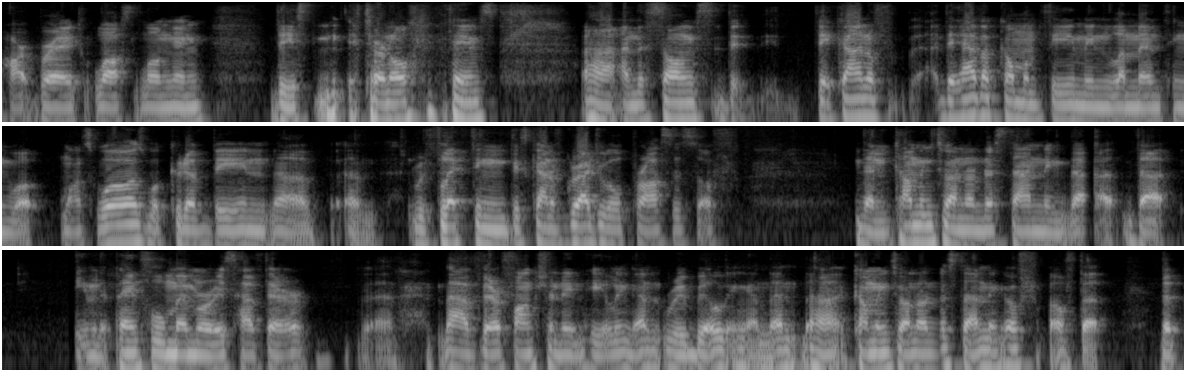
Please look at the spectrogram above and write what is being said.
heartbreak, lost longing, these eternal themes, uh, and the songs they, they, kind of they have a common theme in lamenting what once was, what could have been, uh, um, reflecting this kind of gradual process of then coming to an understanding that that even the painful memories have their have their function in healing and rebuilding, and then uh, coming to an understanding of of that that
